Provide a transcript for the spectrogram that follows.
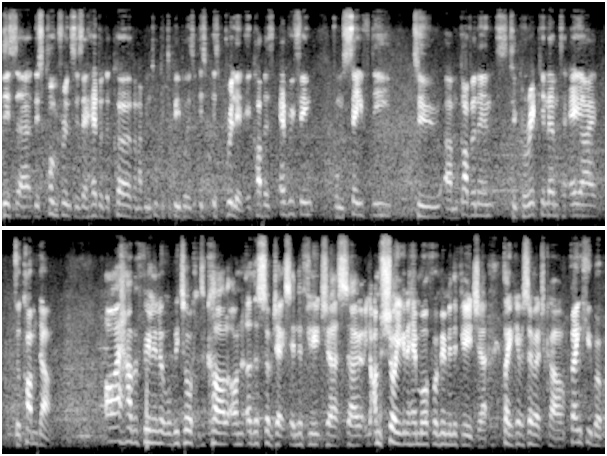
this uh, this conference is ahead of the curve, and I've been talking to people, is, is, is brilliant. It covers everything from safety to um, governance to curriculum to AI to come down. I have a feeling that we'll be talking to Karl on other subjects in the future, so I'm sure you're going to hear more from him in the future. Thank you ever so much, Karl. Thank you, brother.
